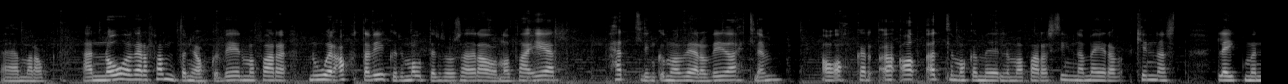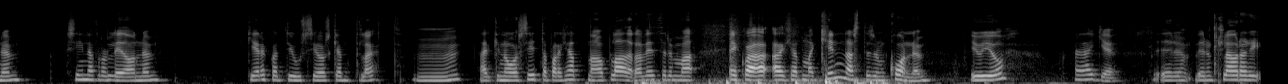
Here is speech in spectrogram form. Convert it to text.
eða maður á það er nóg að vera framöndan hjá okkur. Við erum að fara, nú er átta vikur í móti eins og þú sagðir áðan og það er helling um að vera. Og við ætlum á okkar, á á öllum okkar miðlum að fara að sína meira, kynnast leikmönnum, sína frá liðanum gera eitthvað djúsi og skemmtilegt. Mm. það er ekki nóg að sitja bara hérna og bladra við þurfum að eitthvað að hérna kynnast þessum konum. Jú, jú, eða ekki? Við erum, við erum klárar, í,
